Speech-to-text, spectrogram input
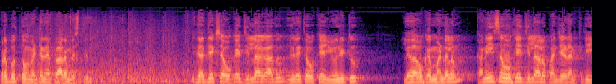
ప్రభుత్వం వెంటనే ప్రారంభిస్తుంది. ఇది అధ్యక్ష ఒకే జిల్లా కాదు వీలైతే ఒకే యూనిటు లేదా ఒకే మండలం కనీసం ఒకే జిల్లాలో పనిచేయడానికి ఇది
